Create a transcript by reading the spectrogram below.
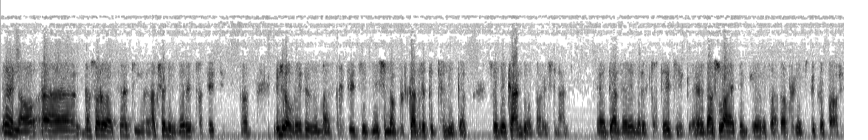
No, no. Uh, that's what I was saying. Actually, it's very strategic. The issue of racism is a strategic mission of this country to deal with them. So they can't be operational uh, they are very, very strategic. Uh, that's why I think every South African speaks about it,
